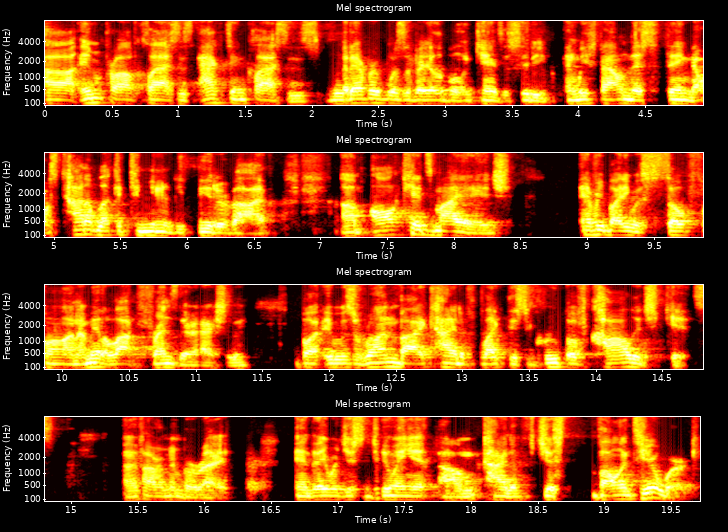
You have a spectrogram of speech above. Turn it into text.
uh, improv classes, acting classes, whatever was available in Kansas City, and we found this thing that was kind of like a community theater vibe. Um, all kids my age, everybody was so fun. I made a lot of friends there actually, but it was run by kind of like this group of college kids, if I remember right, and they were just doing it um, kind of just volunteer work.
